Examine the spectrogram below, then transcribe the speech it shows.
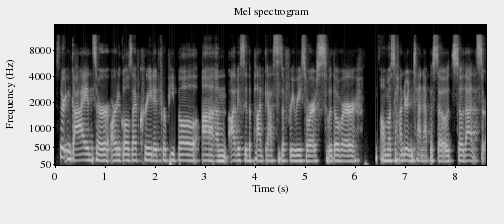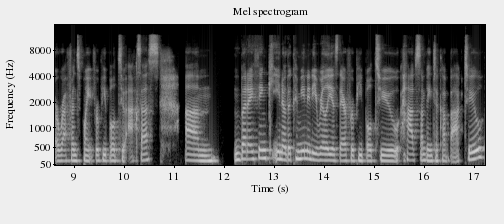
certain guides or articles I've created for people. Um, obviously, the podcast is a free resource with over almost 110 episodes. So that's a reference point for people to access. Um, but I think, you know, the community really is there for people to have something to come back to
